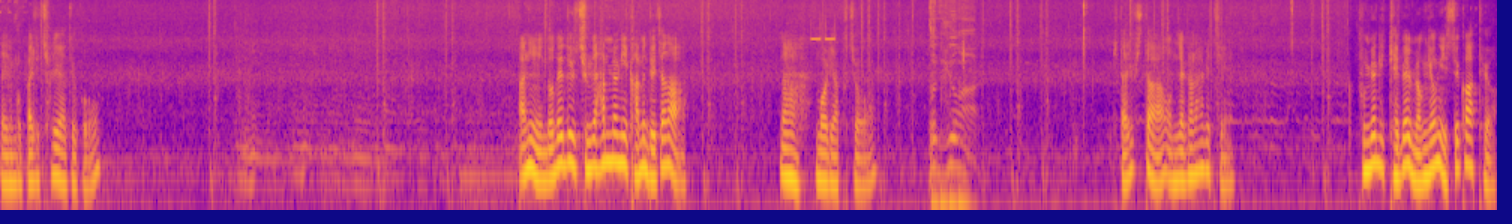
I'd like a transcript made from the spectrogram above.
자, 이런 거 빨리 처리해야 되고. 아니, 너네들 중에 한 명이 가면 되잖아. 아, 머리 아프죠. 기다립시다. 언젠간 하겠지. 분명히 개별 명령이 있을 것 같아요.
